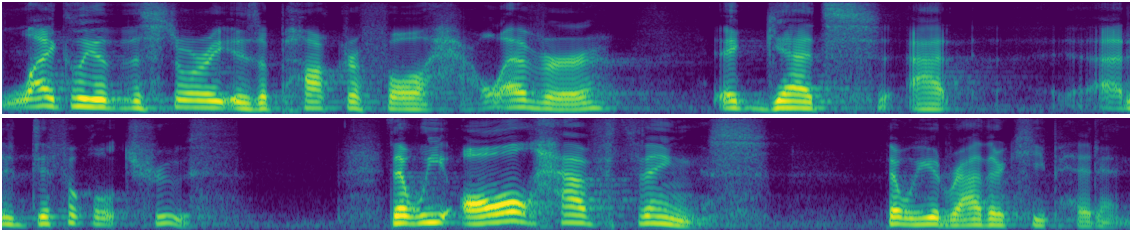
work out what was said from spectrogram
likely that the story is apocryphal. However, it gets at, at a difficult truth that we all have things that we would rather keep hidden.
